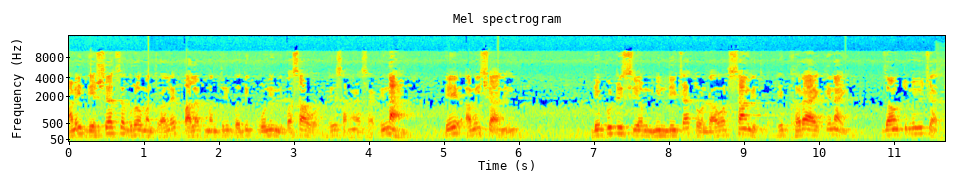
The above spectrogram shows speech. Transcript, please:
आणि देशाचं गृह मंत्रालय पालकमंत्रीपदी कोणी बसावं हे सांगण्यासाठी नाही. हे अमित शहानी डेप्युटी सीएम मिंदीच्या तोंडावर सांगितलं. हे खरं आहे की नाही जाऊन तुम्ही विचारा.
